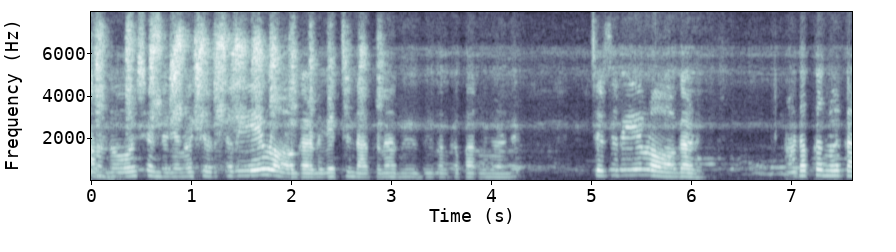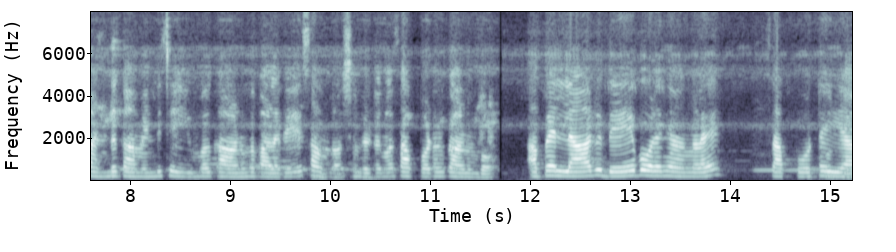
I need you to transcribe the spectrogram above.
സന്തോഷമുണ്ട്. ഞങ്ങൾ ചെറിയ ചെറിയ വ്ളോഗാണ് വെച്ചുണ്ടാക്കണ അത് ഇത് എന്നൊക്കെ പറഞ്ഞുകൊണ്ട്. ചെറിയ ചെറിയ വ്ളോഗാണ്. അതൊക്കെ നിങ്ങൾ കണ്ട് കമന്റ് ചെയ്യുമ്പോൾ കാണുമ്പോൾ വളരെ സന്തോഷം കിട്ടും നിങ്ങളെ സപ്പോർട്ടൊക്കെ കാണുമ്പോ. അപ്പൊ എല്ലാരും ഇതേപോലെ ഞങ്ങളെ സപ്പോർട്ട് ചെയ്യാ.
